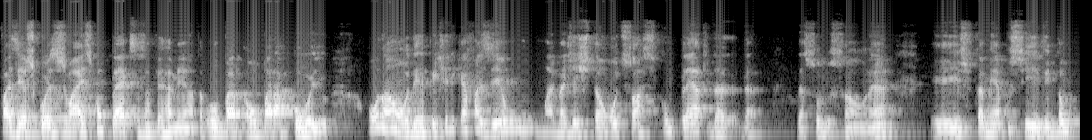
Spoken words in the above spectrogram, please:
fazer as coisas mais complexas na ferramenta, ou para, ou para apoio. Ou não, ou de repente ele quer fazer uma, gestão outsourcing completo da, da, da, solução, né? E isso também é possível. Então,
